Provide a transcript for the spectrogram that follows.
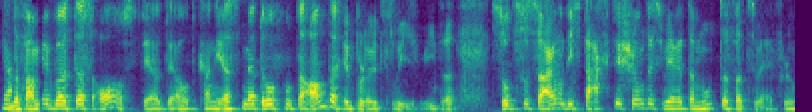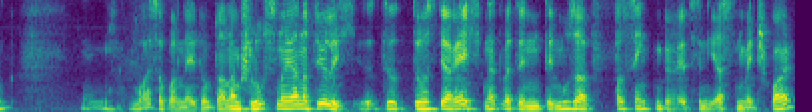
Ja. Und auf einmal war das aus. Der, der hat keinen ersten mehr getroffen und der andere plötzlich wieder. Sozusagen, und ich dachte schon, das wäre der Mutterverzweiflung. War es aber nicht. Und dann am Schluss, naja, natürlich, du, du, hast ja recht, nicht? weil den, den muss er versenken bereits, den ersten Matchball.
